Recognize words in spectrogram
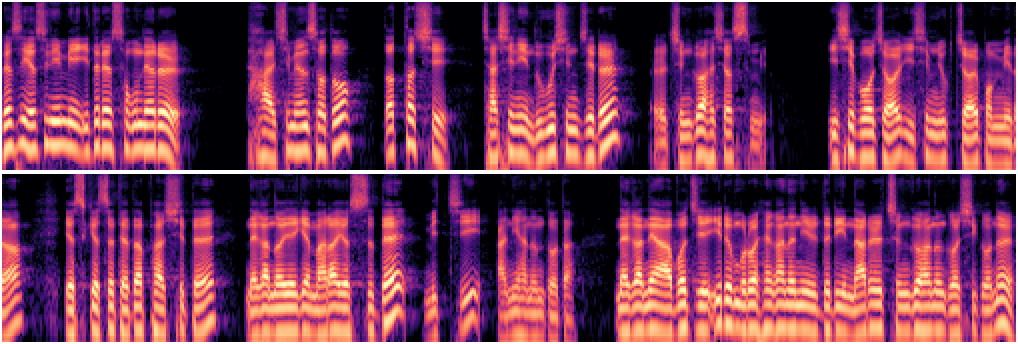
그래서 예수님이 이들의 속내를 다 아시면서도 떳떳이 자신이 누구신지를 증거하셨습니다. 25절, 26절 봅니다. 예수께서 대답하시되 내가 너에게 말하였으되 믿지 아니하는도다. 내가 내 아버지의 이름으로 행하는 일들이 나를 증거하는 것이거늘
